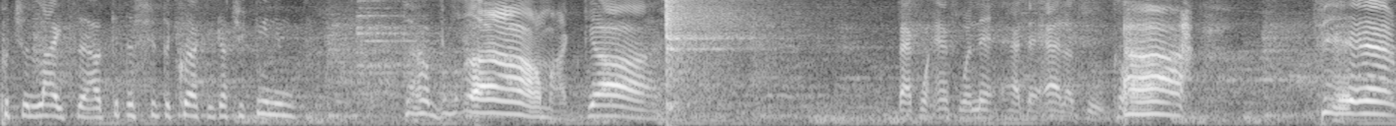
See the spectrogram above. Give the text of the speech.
Put your lights out. Get this shit to crack. cracking. Got you feeling. Oh my gosh. Back when Antoinette had the attitude. Come on. Damn.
